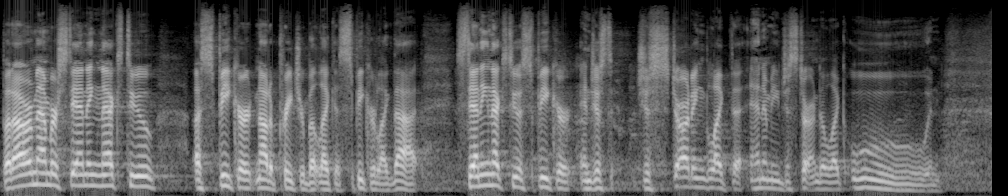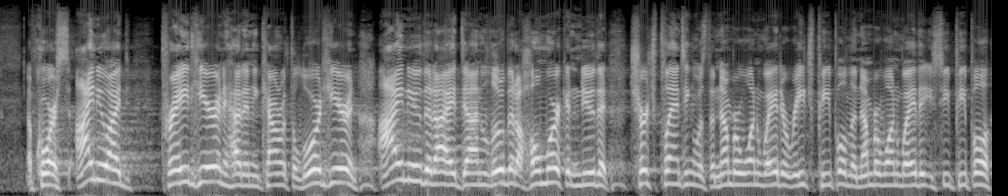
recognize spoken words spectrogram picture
But I remember standing next to a speaker, not a preacher, but like a speaker like that, standing next to a speaker and just just starting like the enemy just starting to like ooh and of course, I knew I'd prayed here and had an encounter with the Lord here. And I knew that I had done a little bit of homework and knew that church planting was the number one way to reach people, the number one way that you see people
